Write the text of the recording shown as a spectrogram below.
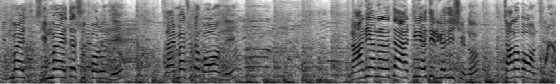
సినిమా అయితే- సినిమా అయితే సూపర్ ఉంది క్లైమాక్స్ కూడా బాగుంది నాని అన్న అయితే యాక్టింగ్ అయితే ఇటుగా తీసిండు చాలా బాగుంది సినిమా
